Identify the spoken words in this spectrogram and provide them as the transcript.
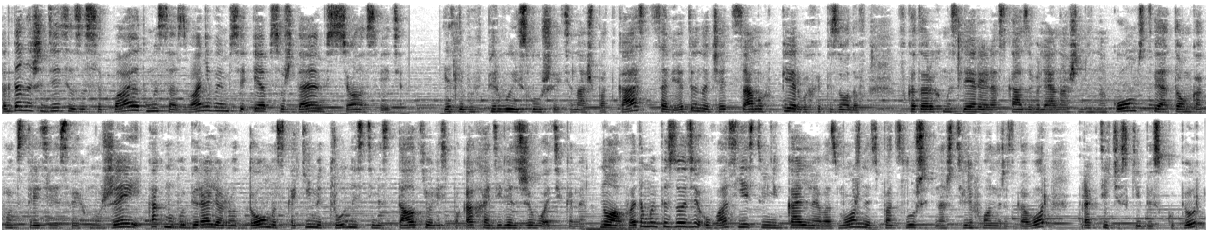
Когда наши дети засыпают, мы созваниваемся и обсуждаем все на свете. Если вы впервые слушаете наш подкаст, советую начать с самых первых эпизодов, в которых мы с Лерой рассказывали о нашем знакомстве, о том, как мы встретили своих мужей, как мы выбирали роддом и с какими трудностями сталкивались, пока ходили с животиками. Ну а в этом эпизоде у вас есть уникальная возможность подслушать наш телефонный разговор практически без купюр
